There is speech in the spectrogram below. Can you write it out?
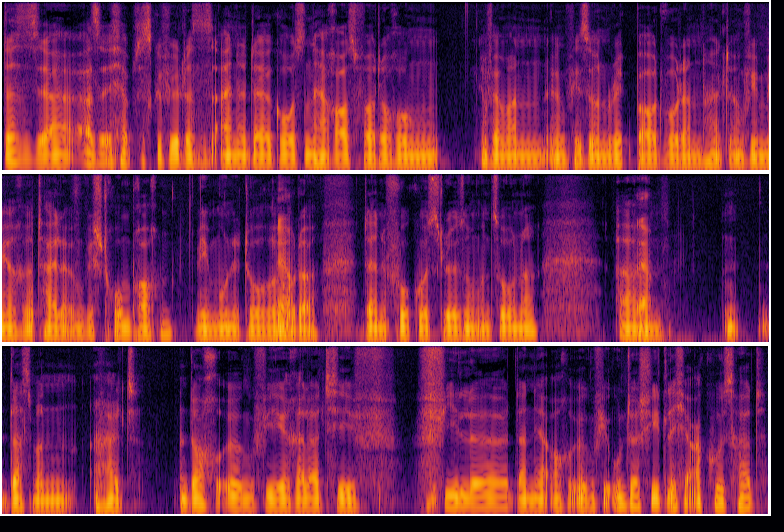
das ist ja, also ich habe das Gefühl, das ist eine der großen Herausforderungen, wenn man irgendwie so einen Rig baut, wo dann halt irgendwie mehrere Teile irgendwie Strom brauchen, wie Monitore Ja. oder deine Fokuslösung und so, ne? Ähm, Dass man halt doch irgendwie relativ viele, dann ja auch irgendwie unterschiedliche Akkus hat.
